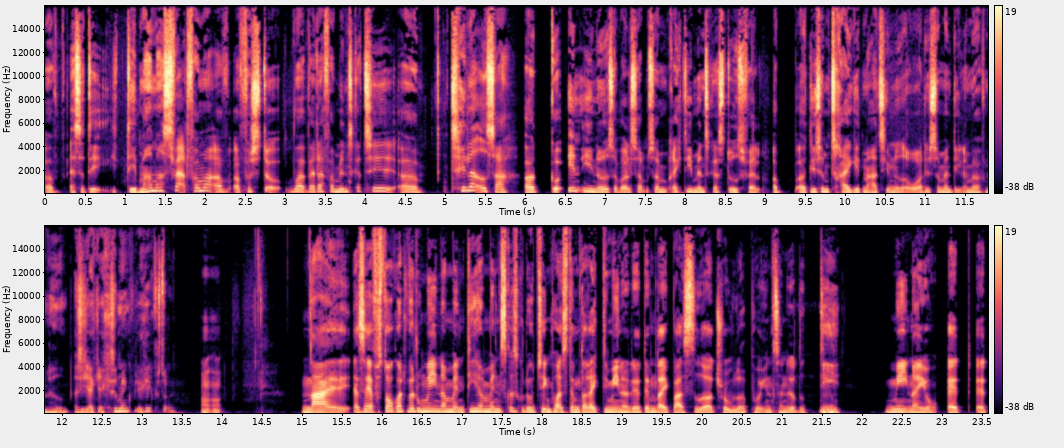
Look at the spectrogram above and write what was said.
Og altså, det, det er meget, meget svært for mig at, at forstå, hvor, hvad der får mennesker til at tillade sig at gå ind i noget så voldsomt som rigtige menneskers dødsfald, og, og ligesom trække et narrativ ned over det, som man deler med offentligheden. Altså, jeg, jeg kan simpelthen ikke, jeg kan ikke forstå det. Mm-mm. Nej, altså jeg forstår godt, hvad du mener, men de her mennesker skal du jo tænke på, altså dem, der rigtig mener det, og dem, der ikke bare sidder og troller på internettet, de mm. mener jo, at, at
